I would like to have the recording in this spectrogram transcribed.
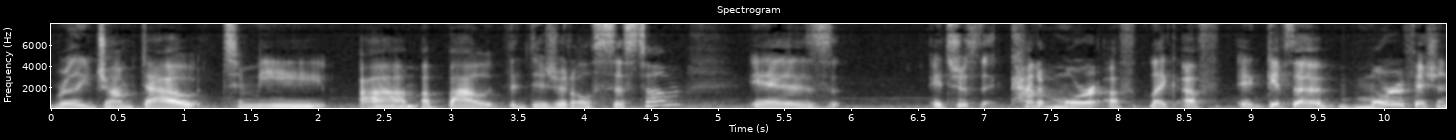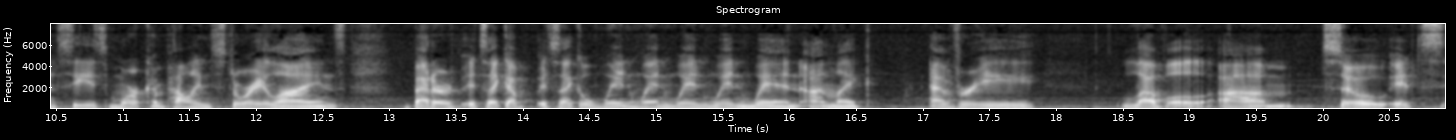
really jumped out to me um, about the digital system is it's just kind of more of like of it gives a more efficiencies more compelling storylines better it's like a it's like a win win win win win on like every level. Um, so it's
